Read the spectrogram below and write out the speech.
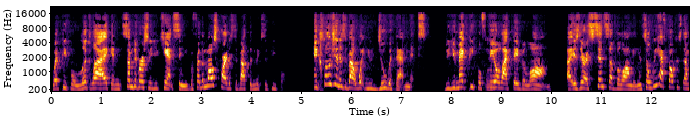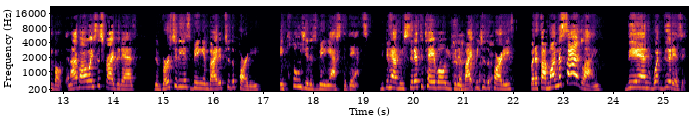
what people look like, and some diversity you can't see. But for the most part, it's about the mix of people. Inclusion is about what you do with that mix. Do you make people mm. feel mm. like they belong? Uh, is there a sense of belonging? And so we have focused on both. And I've always described it as diversity is being invited to the party, inclusion is being asked to dance. You can have me sit at the table, you can invite me to the party, but if I'm on the sideline, then what good is it?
